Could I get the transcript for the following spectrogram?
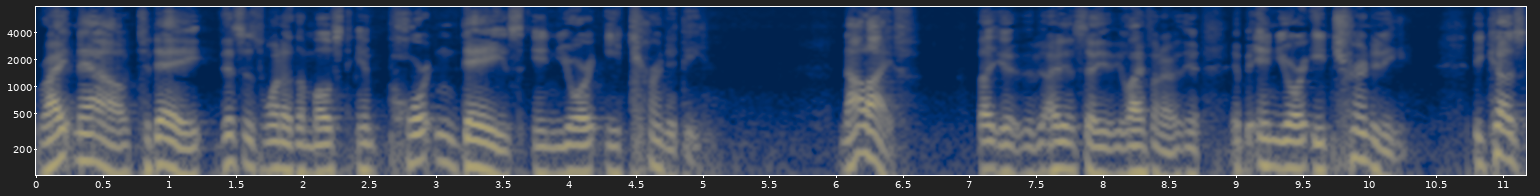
Right now, today, this is one of the most important days in your eternity. Not life, but I didn't say life on earth, in your eternity. Because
